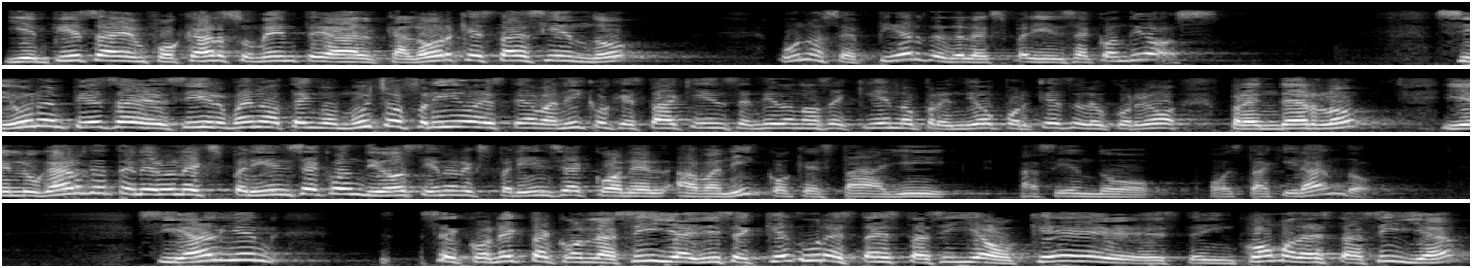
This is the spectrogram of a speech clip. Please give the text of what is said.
y empieza a enfocar su mente al calor que está haciendo, uno se pierde de la experiencia con Dios. Si uno empieza a decir, bueno, tengo mucho frío, este abanico que está aquí encendido, no sé quién lo prendió, por qué se le ocurrió prenderlo, y en lugar de tener una experiencia con Dios, tiene una experiencia con el abanico que está allí haciendo o está girando. Si alguien se conecta con la silla y dice, qué dura está esta silla o qué este, incómoda esta silla,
